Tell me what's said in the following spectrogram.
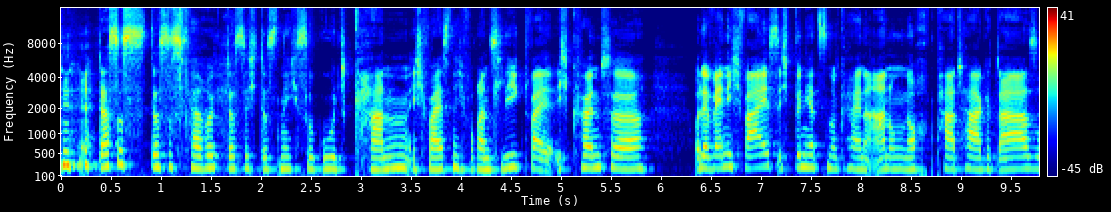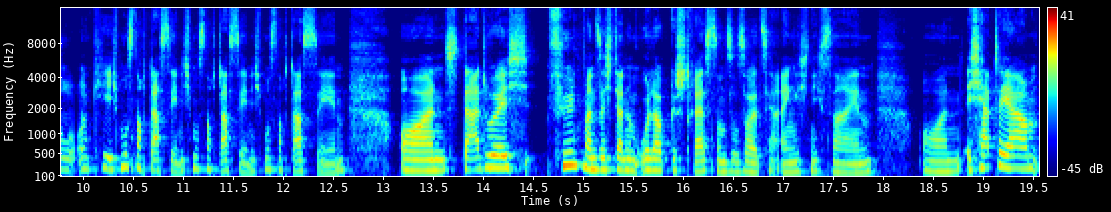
das ist, das ist verrückt, dass ich das nicht so gut kann. Ich weiß nicht, woran es liegt, weil ich könnte oder wenn ich weiß, ich bin jetzt nur, keine Ahnung, noch paar Tage da, so, okay, ich muss noch das sehen, ich muss noch das sehen, ich muss noch das sehen. Und dadurch fühlt man sich dann im Urlaub gestresst und so soll es ja eigentlich nicht sein. Und ich hatte ja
